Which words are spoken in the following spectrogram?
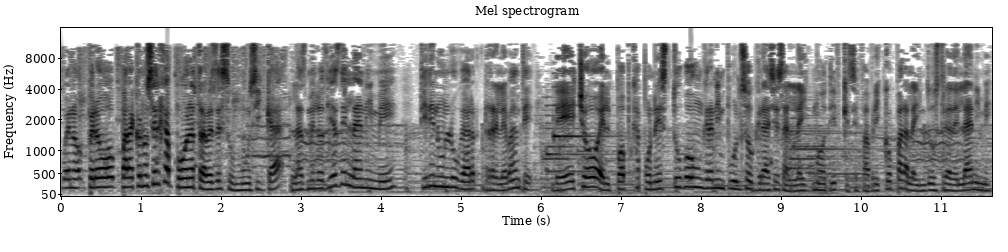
Bueno, pero para conocer Japón a través de su música, las melodías del anime tienen un lugar relevante. De hecho, el pop japonés tuvo un gran impulso gracias al leitmotiv que se fabricó para la industria del anime.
